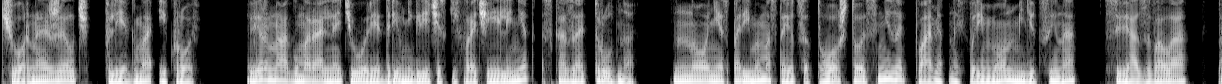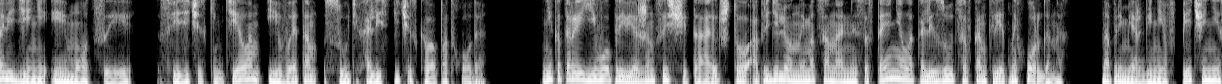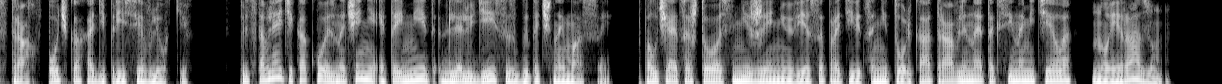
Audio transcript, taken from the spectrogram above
черная желчь, флегма и кровь. Верна гуморальная теория древнегреческих врачей или нет, сказать трудно, но неоспоримым остается то, что с незапамятных времен медицина связывала поведение и эмоции с физическим телом, и в этом суть холистического подхода. Некоторые его приверженцы считают, что определенные эмоциональные состояния локализуются в конкретных органах, например, гнев в печени, страх в почках, а депрессия в легких. Представляете, какое значение это имеет для людей с избыточной массой? Получается, что снижению веса противится не только отравленное токсинами тело, но и разум.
